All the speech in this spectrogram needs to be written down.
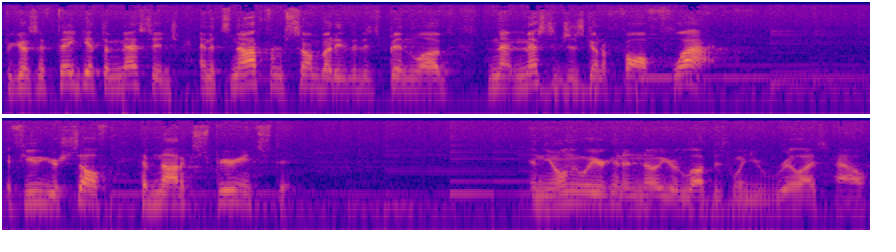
Because if they get the message and it's not from somebody that has been loved, then that message is going to fall flat if you yourself have not experienced it. And the only way you're going to know you're loved is when you realize how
